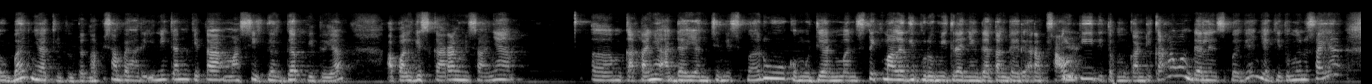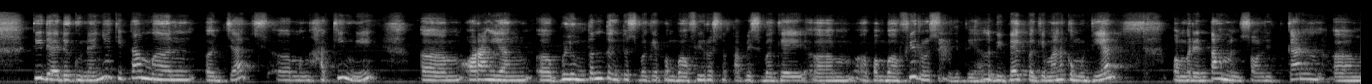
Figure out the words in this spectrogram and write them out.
uh, banyak gitu. Tetapi sampai hari ini kan kita masih gagap gitu ya. Apalagi sekarang misalnya um, katanya ada yang jenis baru, kemudian menstigma lagi buruh migran yang datang dari Arab Saudi ditemukan di Karawang dan lain sebagainya gitu. Menurut saya tidak ada gunanya kita menjudge, uh, menghakimi um, orang yang uh, belum tentu itu sebagai pembawa virus, tetapi sebagai um, pembawa virus begitu ya. Lebih baik bagaimana kemudian pemerintah mensolidkan um,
